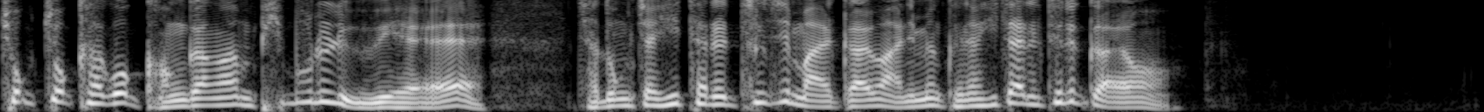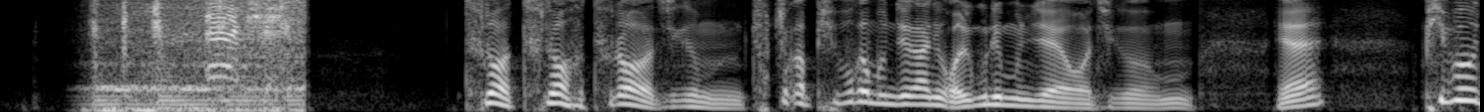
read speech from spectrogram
촉촉하고 건강한 피부를 위해 자동차 히타를 틀지 말까요? 아니면 그냥 히타를 틀을까요? 틀어, 틀어, 틀어. 지금 촉촉한 피부가 문제가 아니고 얼굴이 문제예요, 지금. 예? 피부,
